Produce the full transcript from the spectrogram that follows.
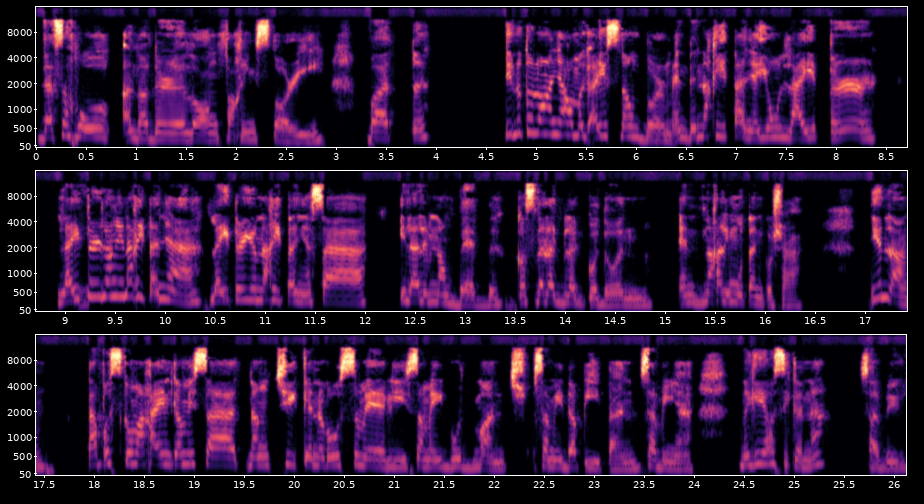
That's a whole another long fucking story. But tinutulungan niya ako mag-ayos ng dorm and then nakita niya yung lighter. Lighter lang yung nakita niya. Lighter yung nakita niya sa ilalim ng bed. Kasi nalaglag ko doon. And nakalimutan ko siya. Yun lang. Tapos kumakain kami sa ng chicken rosemary sa may good munch, sa may dapitan. Sabi niya, nagiyosi ka na? Sabi,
